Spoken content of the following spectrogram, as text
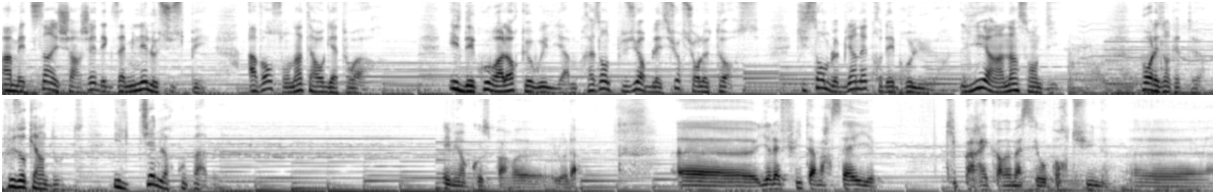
un médecin est chargé d'examiner le suspect avant son interrogatoire. Il découvre alors que William présente plusieurs blessures sur le torse, qui semblent bien être des brûlures liées à un incendie. Pour les enquêteurs, plus aucun doute, ils tiennent leur coupable. Il mis en cause par euh, Lola. Euh, Il y a la fuite à Marseille qui paraît quand même assez opportune euh,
